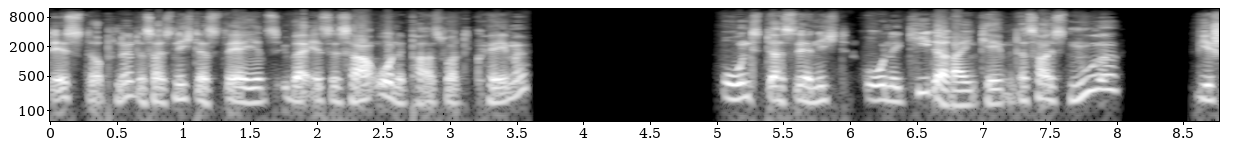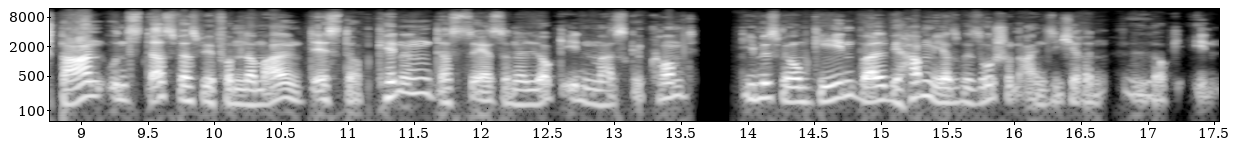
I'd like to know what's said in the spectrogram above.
Desktop. Ne? Das heißt nicht, dass der jetzt über SSH ohne Passwort käme und dass er nicht ohne Key da reinkäme. Das heißt nur, wir sparen uns das, was wir vom normalen Desktop kennen, dass zuerst so eine Login-Maske kommt. Die müssen wir umgehen, weil wir haben ja sowieso schon einen sicheren Login.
